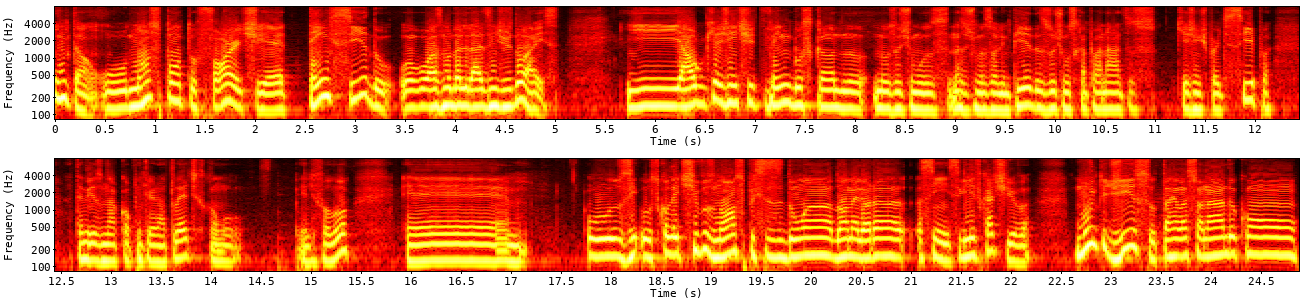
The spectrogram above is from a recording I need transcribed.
Então, o nosso ponto forte é, tem sido as modalidades individuais. E algo que a gente vem buscando nos últimos, nas últimas Olimpíadas, nos últimos campeonatos que a gente participa, até mesmo na Copa Interatlética, como ele falou, é, os, os coletivos nossos precisam de uma, de uma melhora assim, significativa. Muito disso está relacionado com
